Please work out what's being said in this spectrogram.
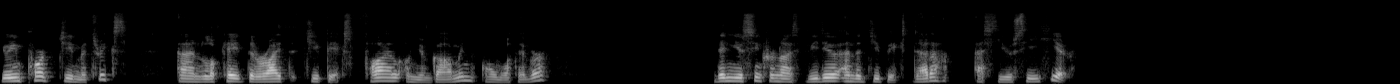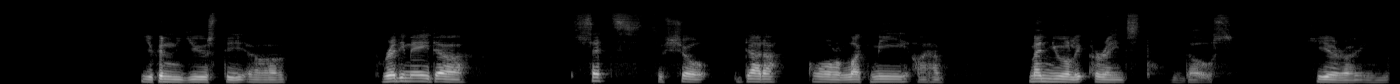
you import G-Metrix and locate the right GPX file on your Garmin or whatever. Then you synchronize video and the GPX data as you see here. You can use the uh, ready-made uh, sets to show data or like me I have manually arranged those here in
